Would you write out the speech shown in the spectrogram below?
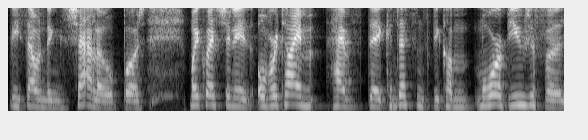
be sounding shallow, but my question is over time, have the contestants become more beautiful?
